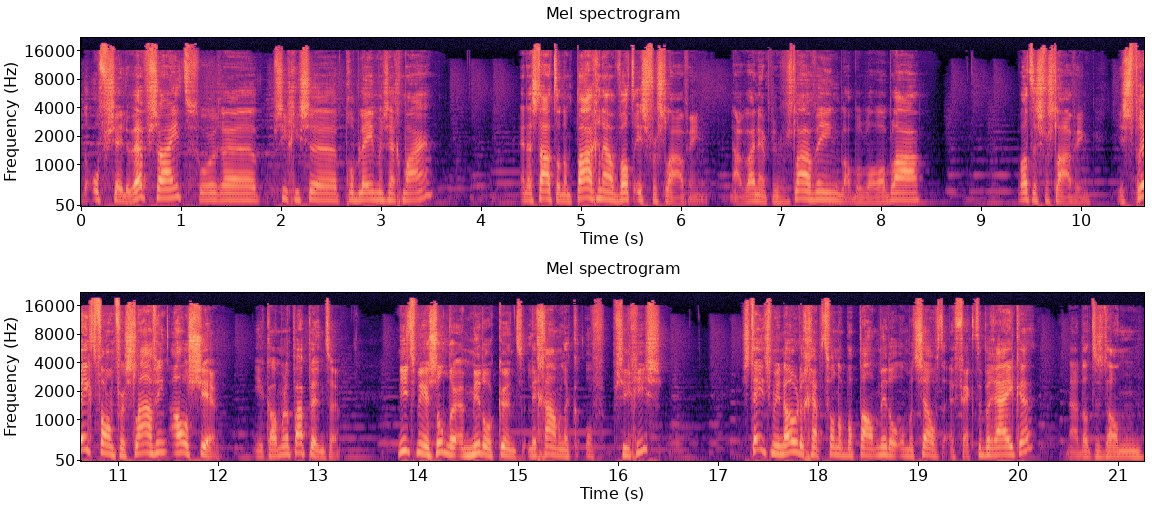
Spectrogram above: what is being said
de officiële website voor uh, psychische problemen, zeg maar. En daar staat dan een pagina, wat is verslaving? Nou, wanneer heb je verslaving? Bla bla bla bla bla. Wat is verslaving? Je spreekt van verslaving als je. Hier komen een paar punten. Niet meer zonder een middel kunt, lichamelijk of psychisch steeds meer nodig hebt van een bepaald middel om hetzelfde effect te bereiken. Nou, dat is dan.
